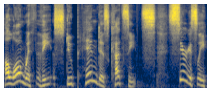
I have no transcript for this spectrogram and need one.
along with the stupendous cutscenes. Seriously,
